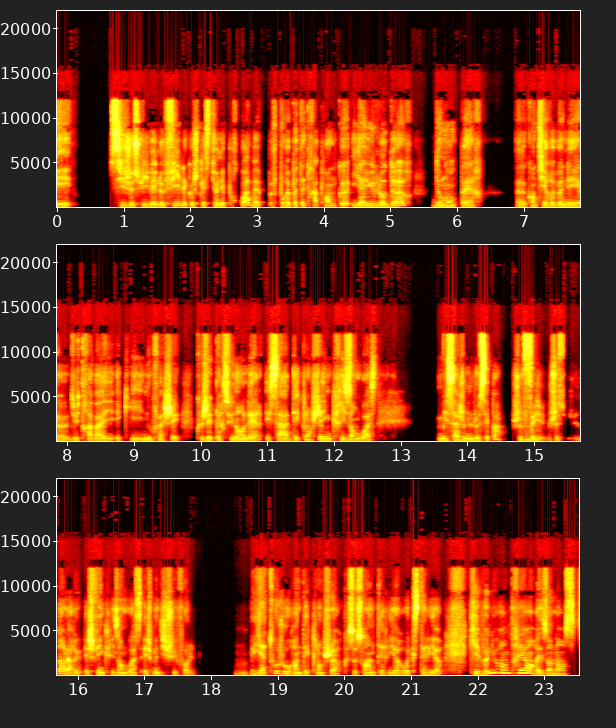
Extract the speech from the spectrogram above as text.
Et si je suivais le fil et que je questionnais pourquoi, ben, je pourrais peut-être apprendre qu'il y a eu l'odeur de mon père euh, quand il revenait euh, du travail et qui nous fâchait, que j'ai perçu dans l'air et ça a déclenché une crise d'angoisse. Mais ça, je ne le sais pas. Je fais, mmh. je suis juste dans la rue et je fais une crise d'angoisse et je me dis, je suis folle. Mm. Mais il y a toujours un déclencheur, que ce soit intérieur ou extérieur, qui est venu rentrer en résonance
